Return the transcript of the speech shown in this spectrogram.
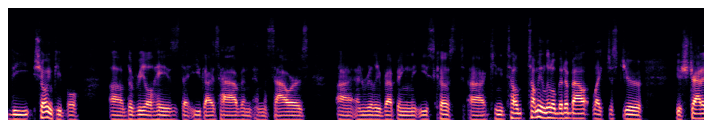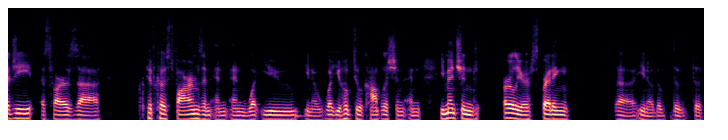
the showing people uh, the real haze that you guys have and, and the sours and really repping the East Coast. Can you tell tell me a little bit about like just your your strategy as far as Piff Coast Farms and and and what you you know what you hope to accomplish and and you mentioned earlier spreading uh you know the the the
